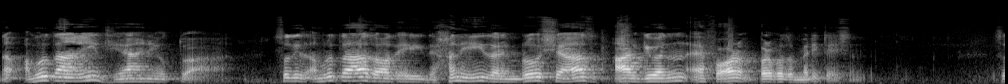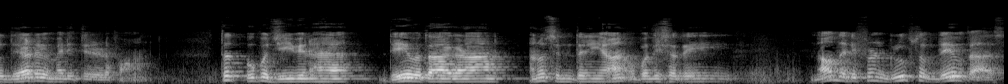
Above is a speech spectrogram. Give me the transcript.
Now, amrutani dhyani uktva. So these amrutas or the, the honeys or ambrosias are given for purpose of meditation. So they are to be meditated upon. Upajivina devata ganan anusintaniyan upadishati. Now the different groups of devatas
